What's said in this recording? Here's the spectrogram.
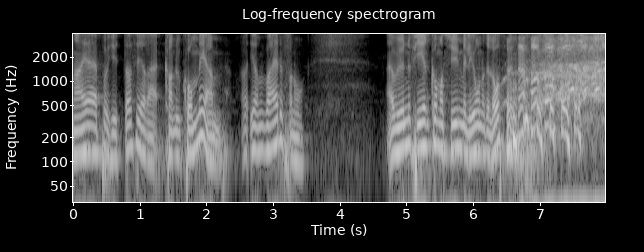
Nei, jeg er på hytta, sier jeg. Kan du komme hjem? Ja, men hva er det for noe? Jeg har vunnet 4,7 millioner i Lotto.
